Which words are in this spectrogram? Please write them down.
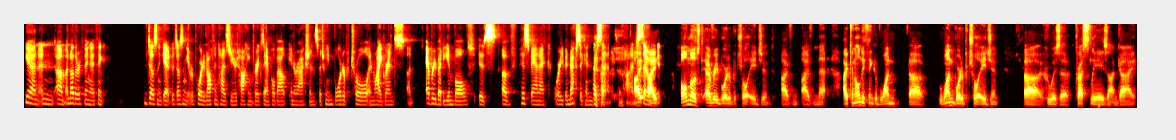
Yeah, and, and um, another thing I think doesn't get it doesn't get reported oftentimes when you're talking, for example, about interactions between border patrol and migrants. Everybody involved is of Hispanic or even Mexican descent sometimes. I, so I, it, almost every border patrol agent I've I've met, I can only think of one uh, one border patrol agent uh, who was a press liaison guy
